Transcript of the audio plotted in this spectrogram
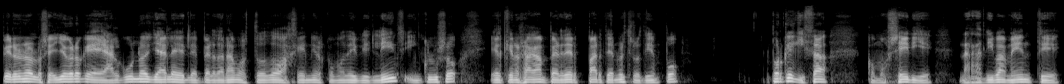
Pero no lo sé, yo creo que a algunos ya le, le perdonamos todo a genios como David Lynch, incluso el que nos hagan perder parte de nuestro tiempo porque quizá como serie, narrativamente,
